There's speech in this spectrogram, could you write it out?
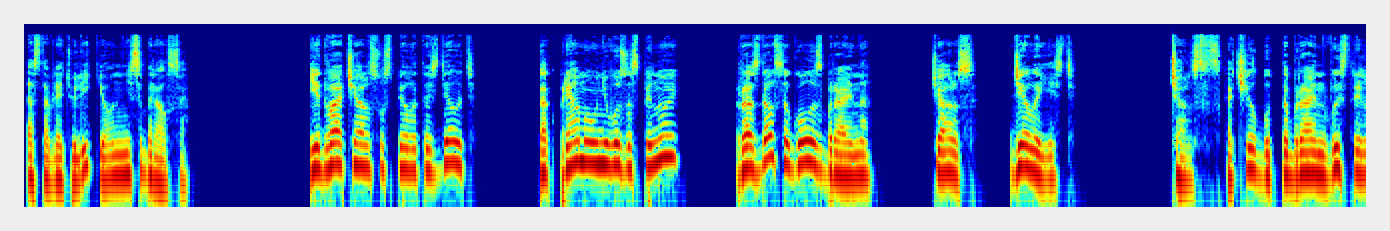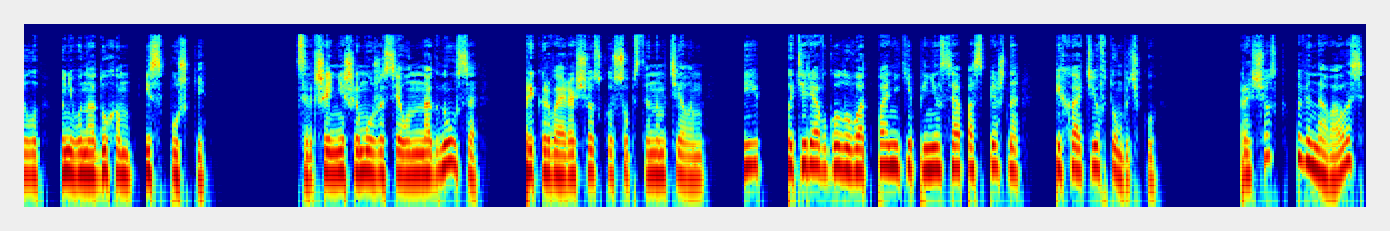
Оставлять улики он не собирался. Едва Чарльз успел это сделать, как прямо у него за спиной раздался голос Брайана. «Чарльз, Дело есть. Чарльз вскочил, будто Брайан выстрелил у него над ухом из пушки. В совершеннейшем ужасе он нагнулся, прикрывая расческу собственным телом, и, потеряв голову от паники, принялся поспешно пихать ее в тумбочку. Расческа повиновалась,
